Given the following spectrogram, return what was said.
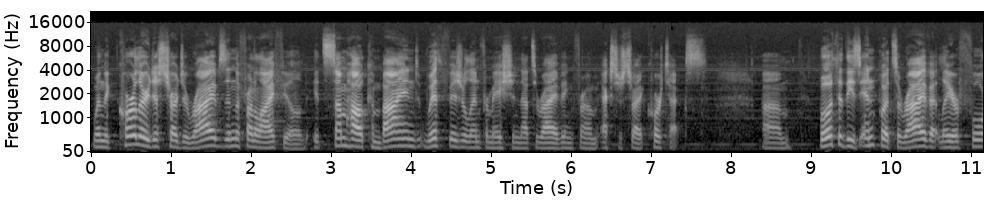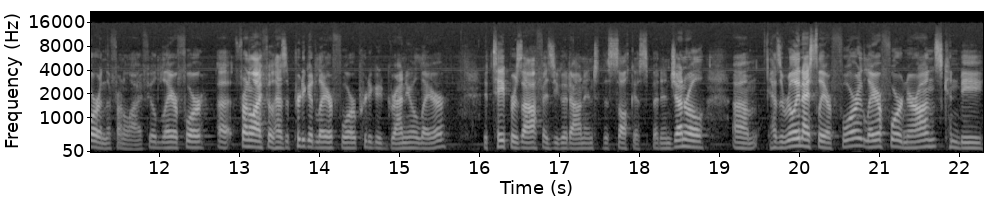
When the corollary discharge arrives in the frontal eye field, it's somehow combined with visual information that's arriving from extrastriate cortex. Um, both of these inputs arrive at layer four in the frontal eye field. Layer four, uh, frontal eye field has a pretty good layer four, pretty good granule layer. It tapers off as you go down into the sulcus, but in general, um, has a really nice layer four. Layer four neurons can be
